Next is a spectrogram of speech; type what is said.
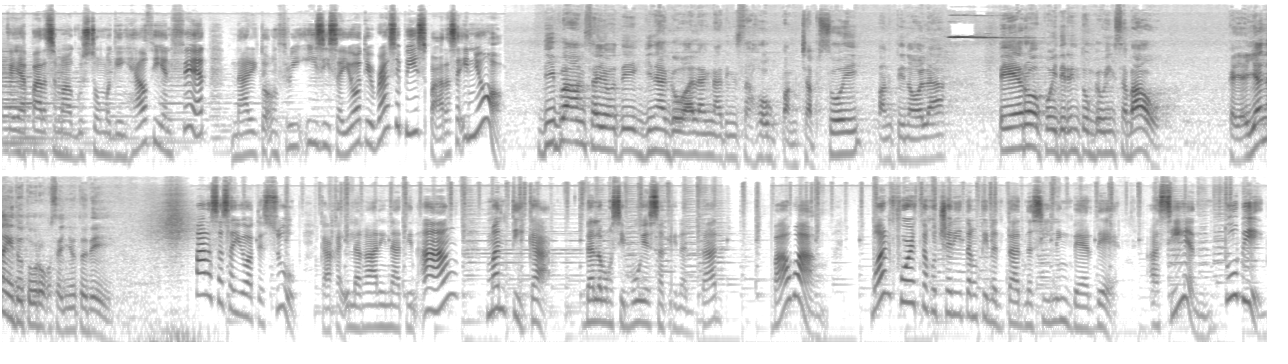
Kaya para sa mga gustong maging healthy and fit, narito ang 3 easy sayote recipes para sa inyo. Di ba ang sayote, ginagawa lang natin sa hog pang chapsoy, pang tinola, pero pwede rin itong gawing sabaw. Kaya yan ang ituturo ko sa inyo today. Para sa sayote soup, kakailanganin natin ang mantika, dalawang sibuyas na tinadtad, bawang, 1-4 na kutsaritang tinadtad na siling berde, asin, tubig,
